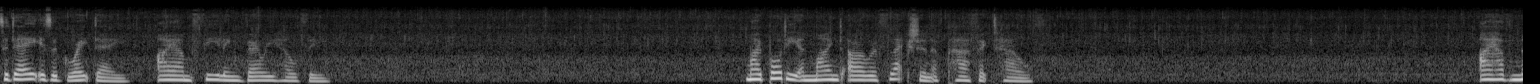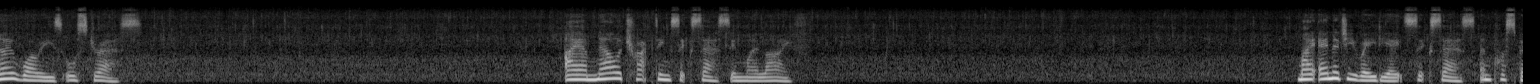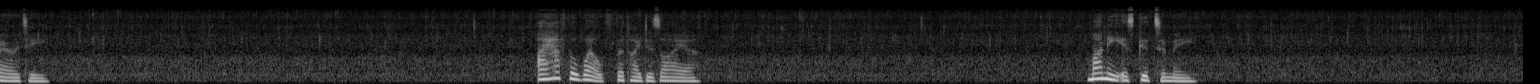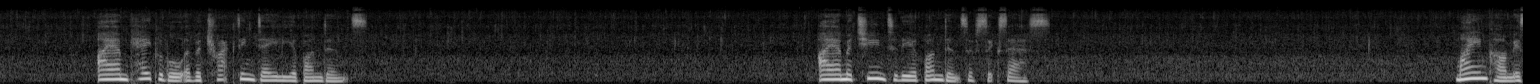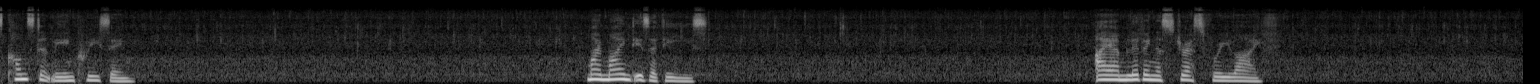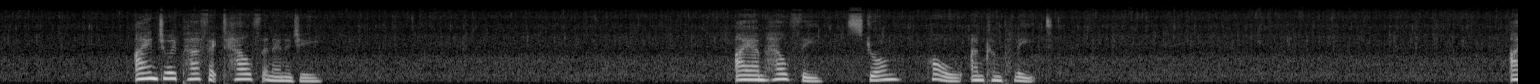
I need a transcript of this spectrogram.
Today is a great day. I am feeling very healthy. My body and mind are a reflection of perfect health. I have no worries or stress. I am now attracting success in my life. My energy radiates success and prosperity. I have the wealth that I desire. Money is good to me. I am capable of attracting daily abundance. I am attuned to the abundance of success. My income is constantly increasing. My mind is at ease. I am living a stress free life. I enjoy perfect health and energy. I am healthy, strong, whole, and complete.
